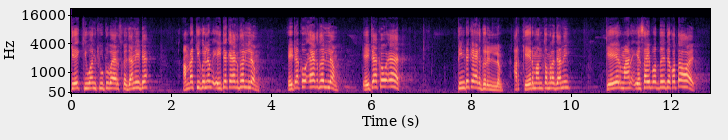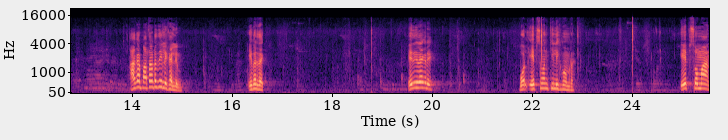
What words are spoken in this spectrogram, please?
K Q one Q two by R square জানি এটা? আমরা কি করলাম? এইটাকে এক ধরলাম এইটাকেও এক ধরলাম এইটাকেও এক। তিনটাকে এক ধরে নিলাম। আর কে এর মান তো আমরা জানি। কে এর মান এসআই পদ্ধতিতে কত হয়? আগের পাতাটা দিয়ে লেখাইলাম। এবার দেখ এদিকে দেখ রে। বল এফ সমান কি লিখব আমরা? এফ সমান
